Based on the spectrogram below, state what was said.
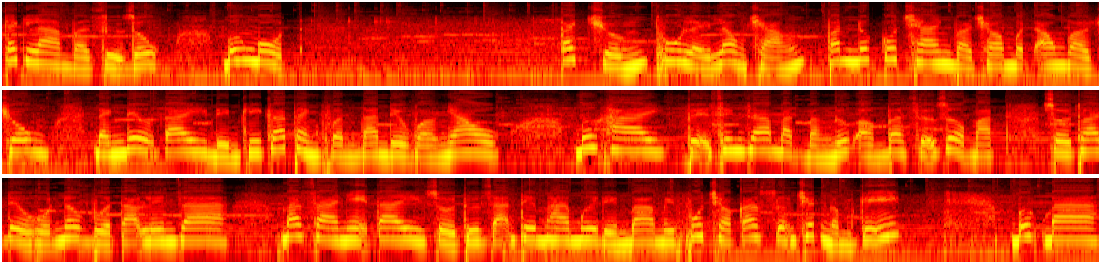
Cách làm và sử dụng Bước 1 Tách trứng, thu lấy lòng trắng, vắt nước cốt chanh và cho mật ong vào chung, đánh đều tay đến khi các thành phần tan đều vào nhau. Bước 2. Vệ sinh da mặt bằng nước ấm và sữa rửa mặt, rồi thoa đều hỗn hợp vừa tạo lên da. Massage nhẹ tay rồi thư giãn thêm 20 đến 30 phút cho các dưỡng chất ngấm kỹ. Bước 3.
